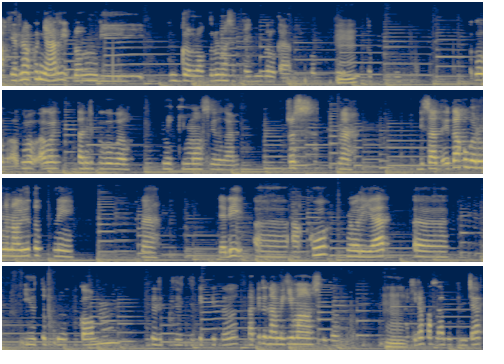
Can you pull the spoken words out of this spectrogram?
akhirnya aku nyari dong di Google waktu dulu masih pakai Google kan Hmm. Aku aku aku tanya ke Google Mickey Mouse gitu kan terus nah di saat itu aku baru kenal YouTube nih nah jadi eh, aku ngeliat eh, youtube.com titik-titik gitu tapi tentang Mickey Mouse gitu Hmm. akhirnya pas aku pencet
